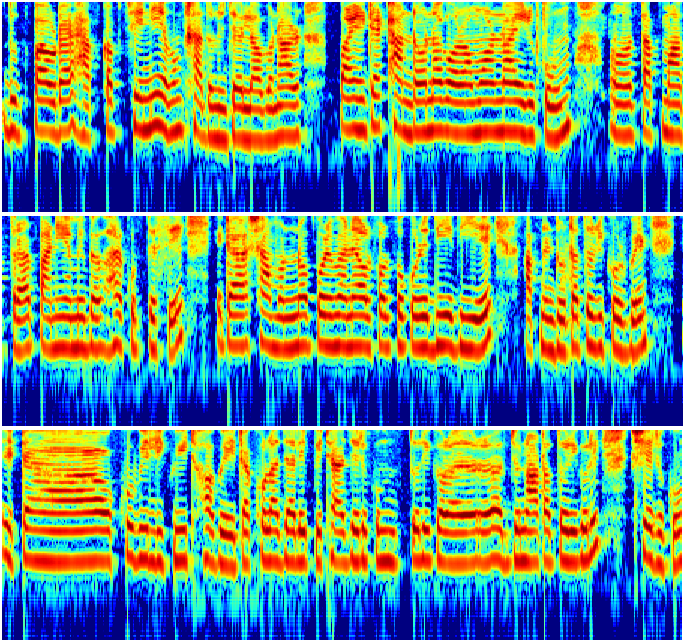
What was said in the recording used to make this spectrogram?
দুধ পাউডার হাফ কাপ চিনি এবং স্বাদ অনুযায়ী লবণ। আর পানিটা ঠান্ডাও না, গরমও না, এরকম তাপমাত্রার পানি আমি ব্যবহার করতেছি। এটা সামান্য পরিমাণে অল্প অল্প করে দিয়ে দিয়ে আপনি ডোটা তৈরি করবেন। এটা খুবই লিকুইড হবে। এটা খোলা জালি পিঠা যেরকম তৈরি করার জন্য আটা তৈরি করি, সেরকম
